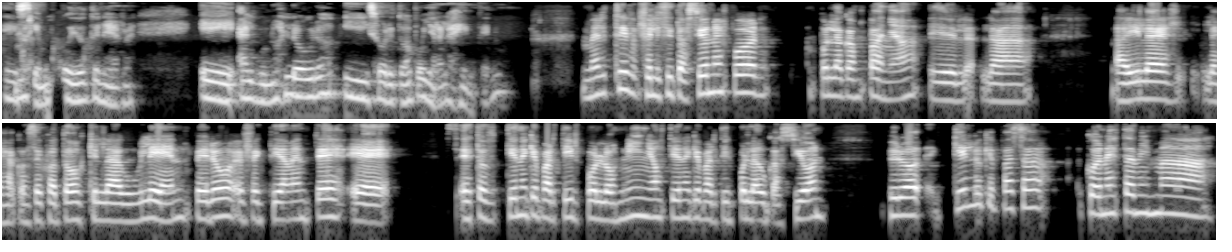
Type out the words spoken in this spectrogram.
eh, sí hemos podido tener eh, algunos logros y sobre todo apoyar a la gente. ¿no? felicitaciones por, la campaña. la, ahí les, aconsejo a todos que la googleen, pero efectivamente eh, esto tiene que partir por los niños, tiene que partir por la educación. Pero, ¿qué es lo que pasa con esta misma,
